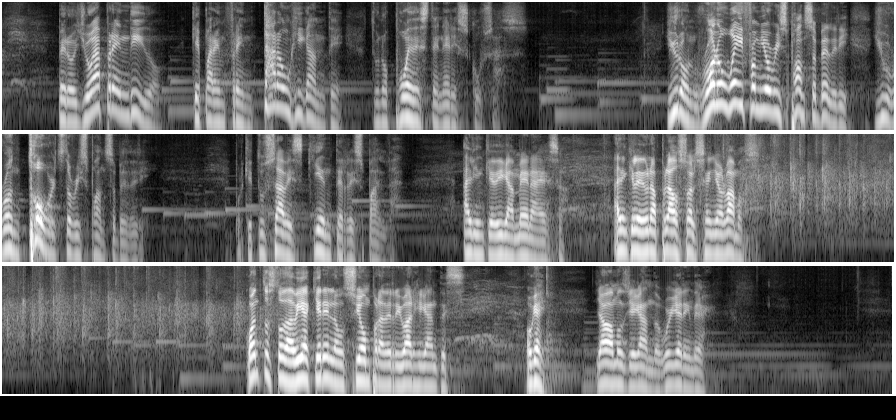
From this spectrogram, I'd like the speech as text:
Pero yo he aprendido que para enfrentar a un gigante, tú no puedes tener excusas. You don't run away from your responsibility, you run towards the responsibility. Porque tú sabes quién te respalda. Alguien que diga amén a eso. Alguien que le dé un aplauso al Señor. Vamos. ¿Cuántos todavía quieren la unción para derribar gigantes? Ok. Ya vamos llegando. We're getting there.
